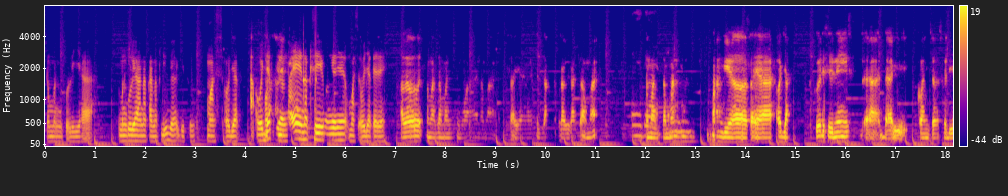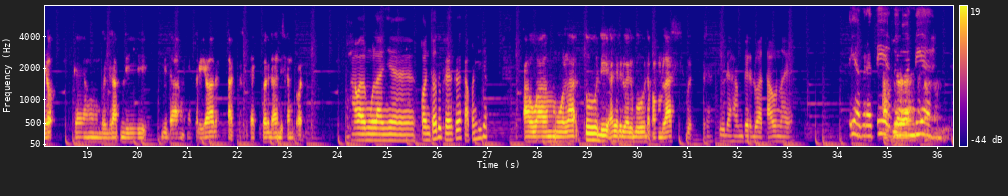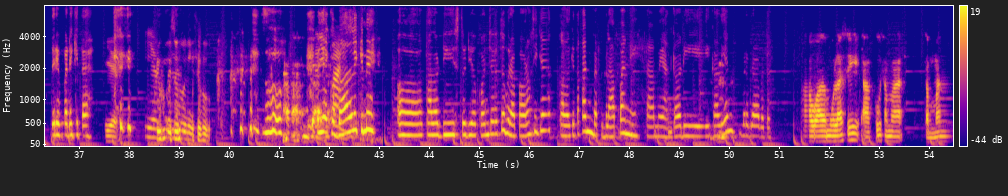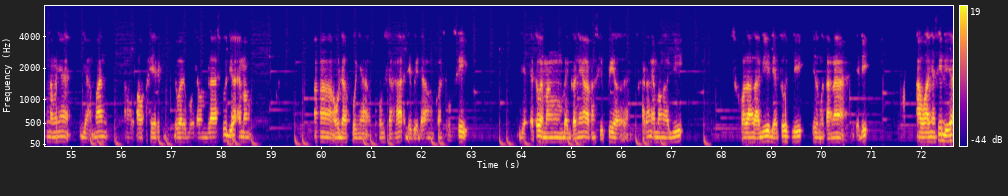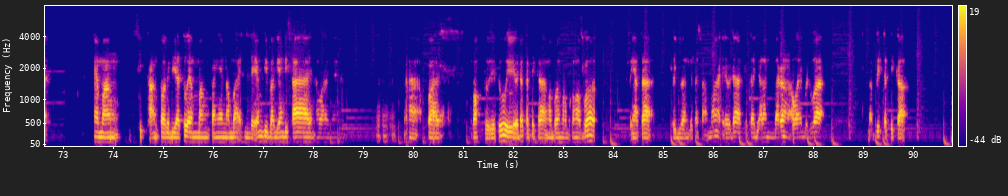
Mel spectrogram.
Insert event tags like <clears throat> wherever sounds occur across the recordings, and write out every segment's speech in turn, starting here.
teman kuliah. Teman kuliah anak-anak juga gitu. Mas Ojak. Ah, Ojak Mas- ya nggak enak sih manggilnya Mas Ojak aja. Halo teman-teman semua, nama saya Sejak Prawira Sama. Eh. Teman-teman panggil saya Ojak. Gue di sini uh, dari Konco Studio yang bergerak di bidang interior, arsitektur, dan desain produk. Awal mulanya Konco tuh kira-kira kapan sih Jak? Awal mula tuh di akhir 2018. Bu. Berarti udah hampir 2 tahun lah ya. Iya, berarti duluan dia daripada kita. Iya. <laughs> Iya. suhu suhu nih suhu. Enggak. iya kebalik nih. Eh, kalau di studio Konco itu berapa orang sih, Jak? Kalau kita kan berdelapan nih, ramean. Kalau di kalian berberapa tuh? awal mula sih aku sama teman namanya Jaman aw- aw- akhir 2018 tuh dia emang uh, udah punya usaha di bidang konstruksi. Dia itu emang backgroundnya orang sipil. Sekarang emang lagi sekolah lagi dia tuh di ilmu tanah. Jadi awalnya sih dia emang si kantor dia tuh emang pengen nambah SDM di bagian desain awalnya. Nah, pas waktu itu ya udah ketika ngobrol-ngobrol-ngobrol ternyata tujuan kita sama, ya udah kita jalan bareng awalnya berdua. Tapi ketika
